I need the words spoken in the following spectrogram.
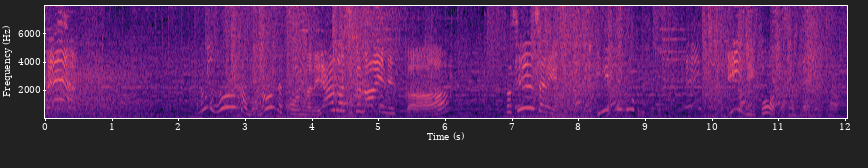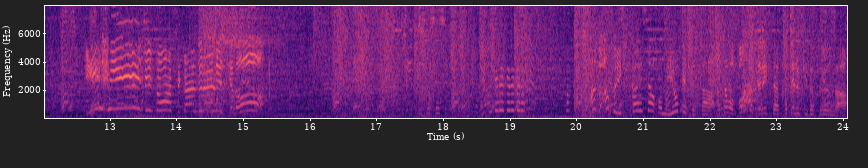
ねえなん。ななん。でこん。なに優しくないん。ですか初心者にイージーモードでしょこれイージーとはって感じなん。だけどさイージーとはって感じなん。ですけどそうそうそう。いけるいけるいけるああとあと1回さこの避けてさ頭ボンってできたら勝てる気がするんだ。はっ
